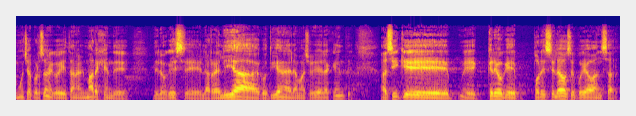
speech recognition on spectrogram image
muchas personas que hoy están al margen de, lo que es eh, la realidad cotidiana de la mayoría de la gente. Así que eh, creo que por ese lado se puede avanzar.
